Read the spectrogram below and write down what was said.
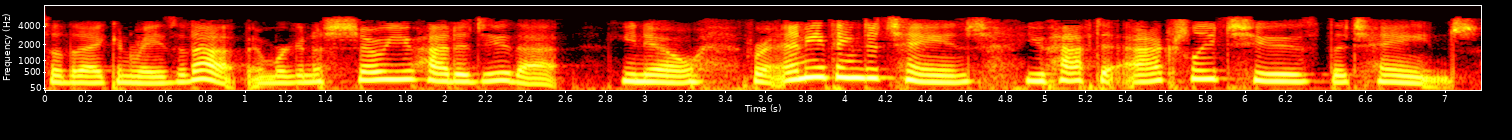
so that I can raise it up. And we're going to show you how to do that. You know, for anything to change, you have to actually choose the change,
